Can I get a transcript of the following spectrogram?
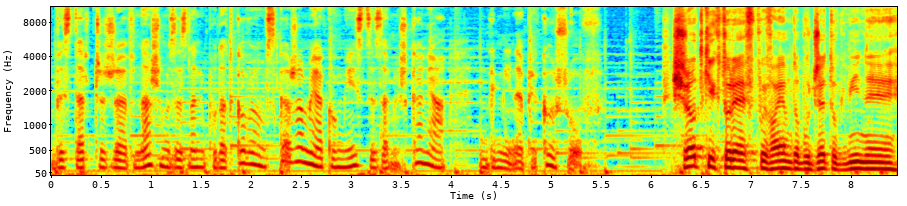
wystarczy, że w naszym zeznaniu podatkowym wskażemy jako miejsce zamieszkania gminę Piekoszów. Środki, które wpływają do budżetu gminy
